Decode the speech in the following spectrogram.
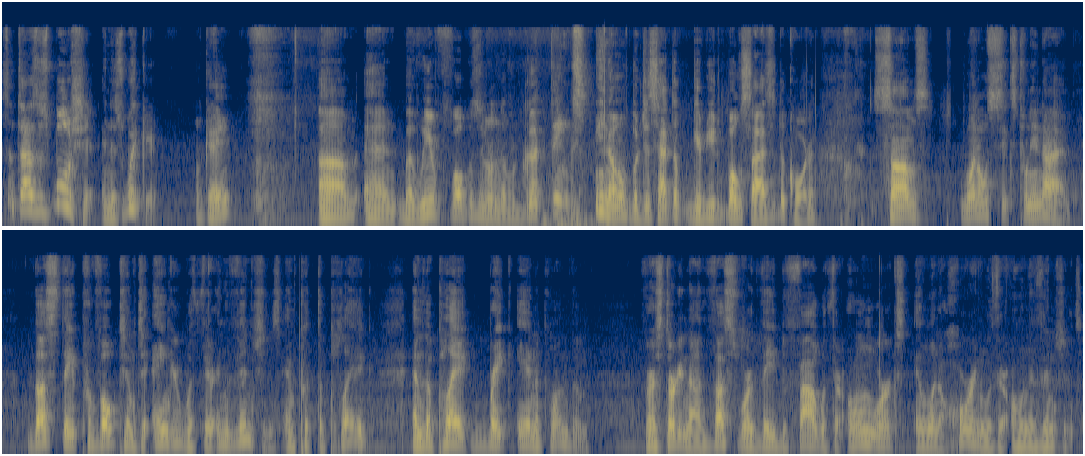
sometimes it's bullshit and it's wicked. Okay? Um, and but we're focusing on the good things, you know, but just have to give you both sides of the quarter. Psalms 106, 29. Thus they provoked him to anger with their inventions and put the plague and the plague break in upon them. Verse 39, thus were they defiled with their own works and went a whoring with their own inventions.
